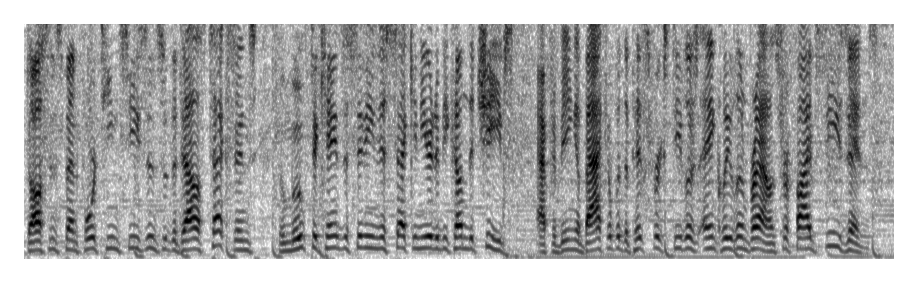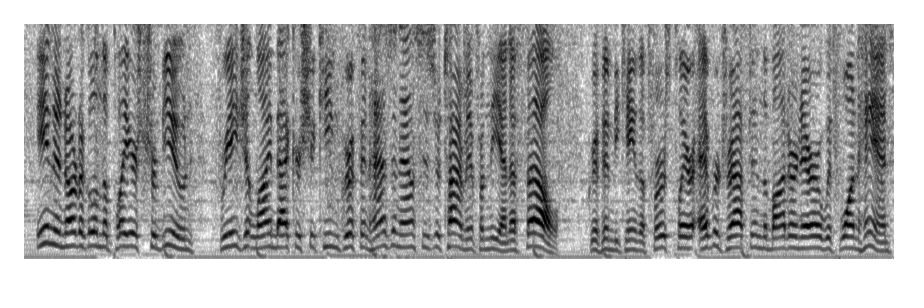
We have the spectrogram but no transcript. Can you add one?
Dawson spent 14 seasons with the Dallas Texans, who moved to Kansas City in his second year to become the Chiefs after being a backup with the Pittsburgh Steelers and Cleveland Browns for five seasons. In an article in the Players Tribune, free agent linebacker Shaquem Griffin has announced his retirement from the NFL. Griffin became the first player ever drafted in the modern era with one hand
